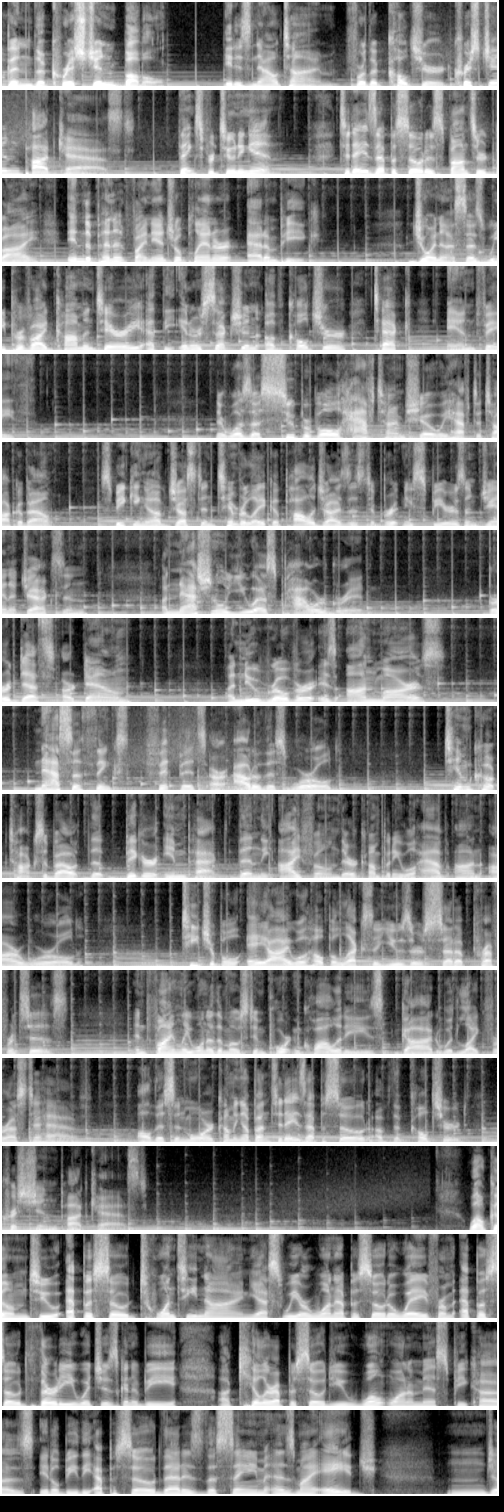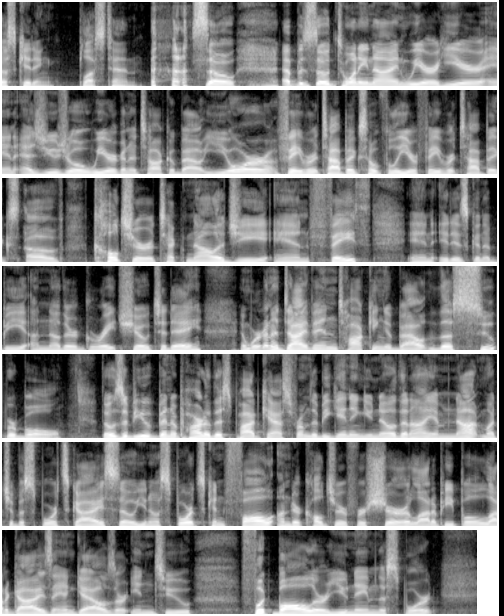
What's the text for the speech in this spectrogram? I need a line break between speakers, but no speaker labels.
popping the Christian bubble. It is now time for the Cultured Christian Podcast. Thanks for tuning in. Today's episode is sponsored by independent financial planner Adam Peak. Join us as we provide commentary at the intersection of culture, tech, and faith. There was a Super Bowl halftime show we have to talk about. Speaking of, Justin Timberlake apologizes to Britney Spears and Janet Jackson. A national U.S. power grid. Bird deaths are down. A new rover is on Mars. NASA thinks Fitbits are out of this world. Tim Cook talks about the bigger impact than the iPhone their company will have on our world. Teachable AI will help Alexa users set up preferences. And finally, one of the most important qualities God would like for us to have. All this and more coming up on today's episode of the Cultured Christian Podcast. Welcome to episode 29. Yes, we are one episode away from episode 30, which is going to be a killer episode you won't want to miss because it'll be the episode that is the same as my age. Mm, just kidding plus 10. so, episode 29, we are here, and as usual, we are going to talk about your favorite topics, hopefully, your favorite topics of culture, technology, and faith. And it is going to be another great show today. And we're going to dive in talking about the Super Bowl. Those of you who've been a part of this podcast from the beginning, you know that I am not much of a sports guy. So, you know, sports can fall under culture for sure. A lot of people, a lot of guys and gals are into football or you name the sport.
